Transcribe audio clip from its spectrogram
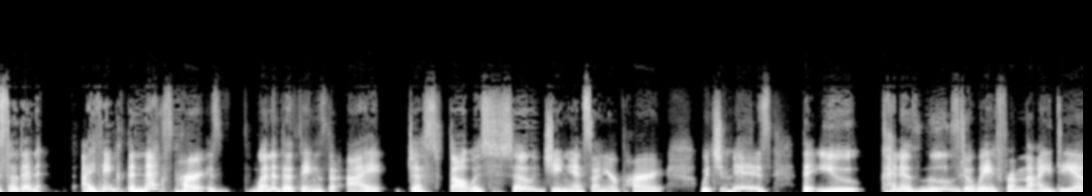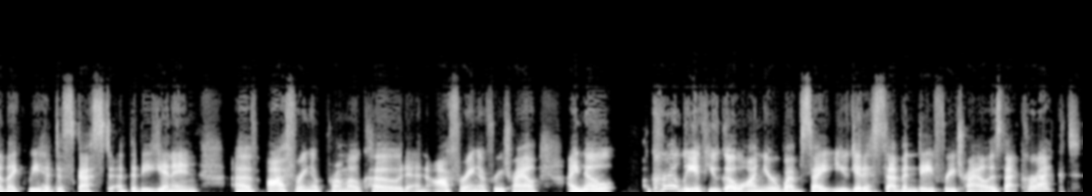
So then i think the next part is one of the things that i just felt was so genius on your part which mm-hmm. is that you kind of moved away from the idea like we had discussed at the beginning of offering a promo code and offering a free trial i know currently if you go on your website you get a seven day free trial is that correct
